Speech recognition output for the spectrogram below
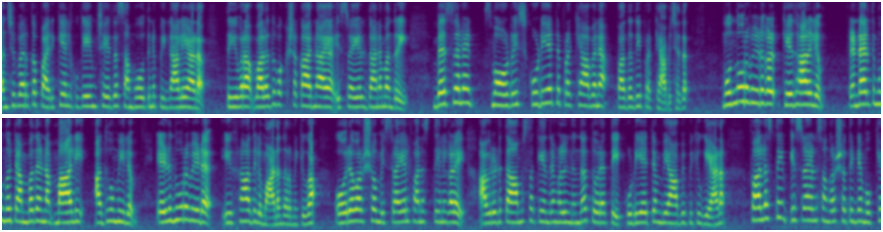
അഞ്ചു പേർക്ക് പരിക്കേൽക്കുകയും ചെയ്ത സംഭവത്തിന് പിന്നാലെയാണ് തീവ്ര വലതുപക്ഷക്കാരനായ ഇസ്രായേൽ ധനമന്ത്രി ബെസലൻ സ്മോൾറിച്ച് കുടിയേറ്റ പ്രഖ്യാപന പദ്ധതി പ്രഖ്യാപിച്ചത്. മുന്നൂറ് വീടുകൾ കേദാറിലും രണ്ടായിരത്തി മുന്നൂറ്റി അമ്പത് എണ്ണം മാലി അധൂമിയിലും എഴുന്നൂറ് വീട് ഇഹ്റാദിലുമാണ് നിർമ്മിക്കുക. ഓരോ വർഷവും ഇസ്രായേൽ ഫലസ്തീനികളെ അവരുടെ താമസ കേന്ദ്രങ്ങളിൽ നിന്ന് തുരത്തി കുടിയേറ്റം വ്യാപിപ്പിക്കുകയാണ്. ഫലസ്തീൻ ഇസ്രായേൽ സംഘർഷത്തിന്റെ മുഖ്യ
